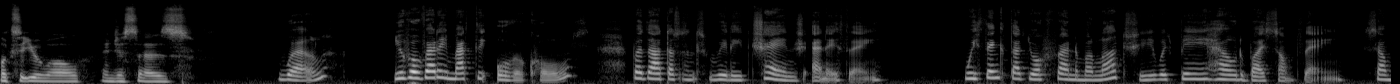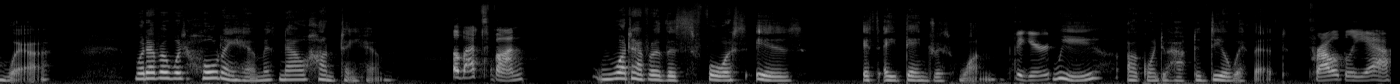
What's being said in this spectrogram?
looks at you all and just says, Well, you've already met the oracles, but that doesn't really change anything. We think that your friend Malachi was being held by something, somewhere. Whatever was holding him is now hunting him. Oh, that's fun. Whatever this force is, it's a dangerous one. Figured. We are going to have to deal with it. Probably, yeah.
